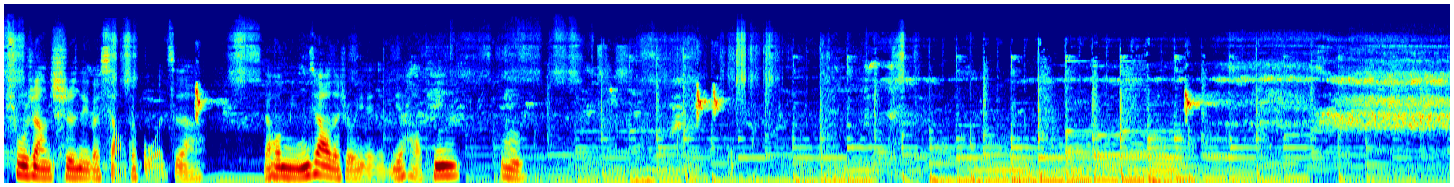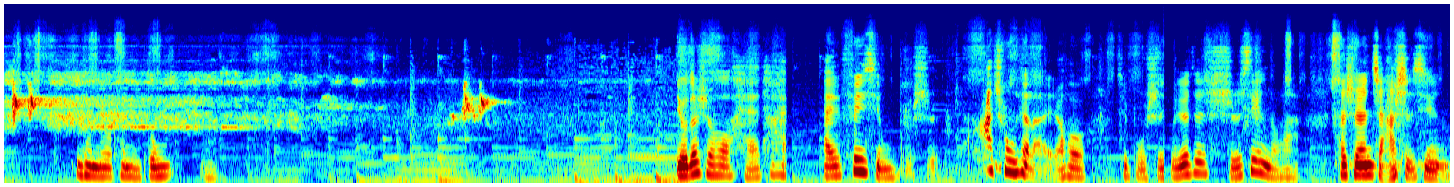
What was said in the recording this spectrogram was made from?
树上吃那个小的果子啊。然后鸣叫的时候也也好听，嗯。今天没有看见冬，啊。有的时候还它还还飞行捕食，啊冲下来然后去捕食。我觉得这食性的话，它虽然杂食性，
